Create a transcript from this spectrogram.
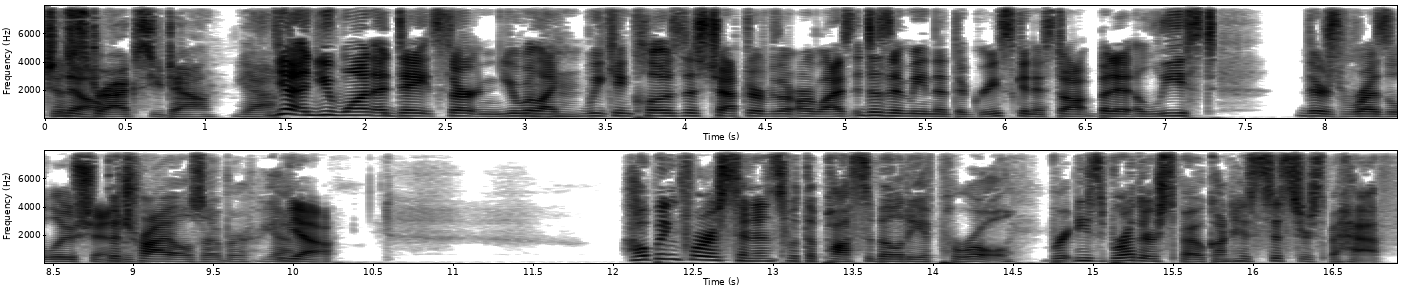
just no. drags you down. Yeah. Yeah, and you want a date certain. You were like, Mhm. we can close this chapter of our lives. It doesn't mean that the grief's going to stop, but at least there's resolution. The trial's over. Yeah. yeah. Hoping for a sentence with the possibility of parole, Brittany's brother spoke on his sister's behalf,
